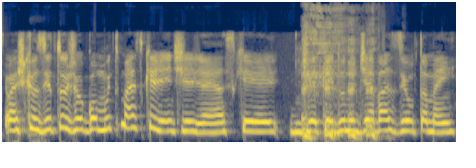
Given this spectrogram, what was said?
Eu acho que o Zito jogou muito mais que a gente, já. Acho que devia ter ido no dia vazio também.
